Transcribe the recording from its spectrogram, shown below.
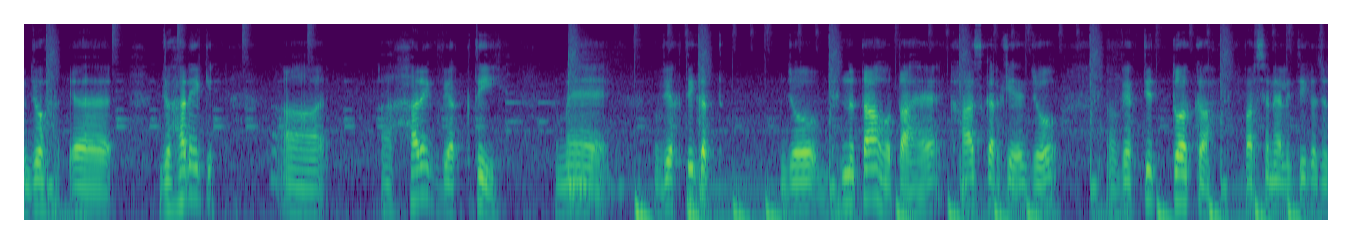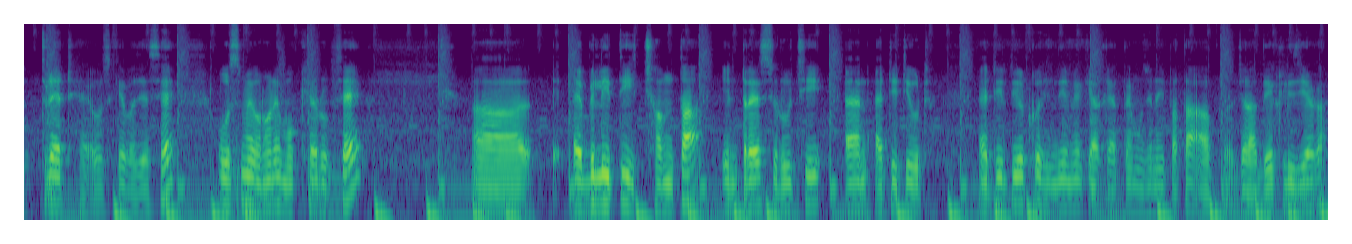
जो जो हर एक हर एक व्यक्ति में व्यक्तिगत जो भिन्नता होता है, खास करके जो व्यक्तित्व का पर्सनैलिटी का जो ट्रेट है, उसके वजह से उसमें उन्होंने मुख्य रूप से एबिलिटी क्षमता इंटरेस्ट रुचि एंड एटीट्यूड एटीट्यूड को हिंदी में क्या कहते हैं, मुझे नहीं पता, आप ज़रा देख लीजिएगा।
